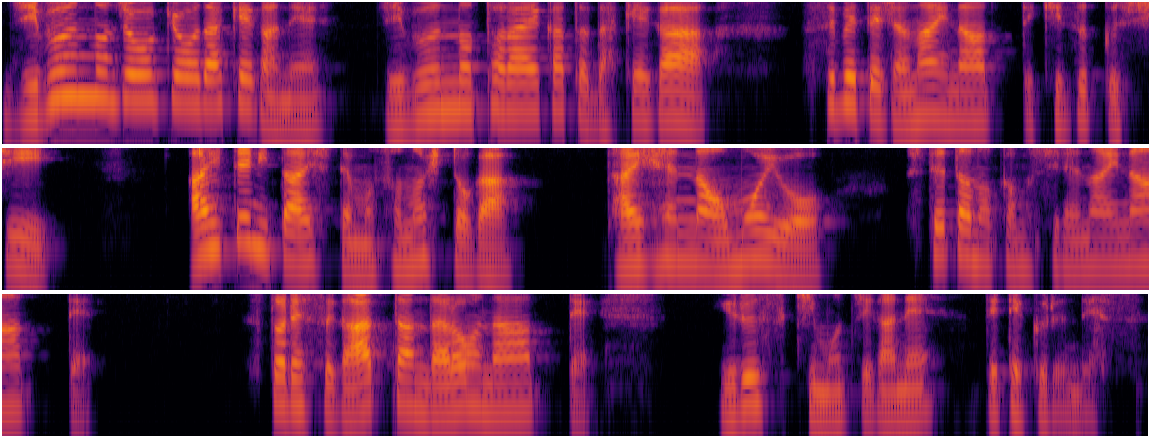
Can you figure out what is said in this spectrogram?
自分の状況だけがね、自分の捉え方だけが全てじゃないなって気づくし、相手に対してもその人が大変な思いをしてたのかもしれないなって、ストレスがあったんだろうなって許す気持ちがね、出てくるんです。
